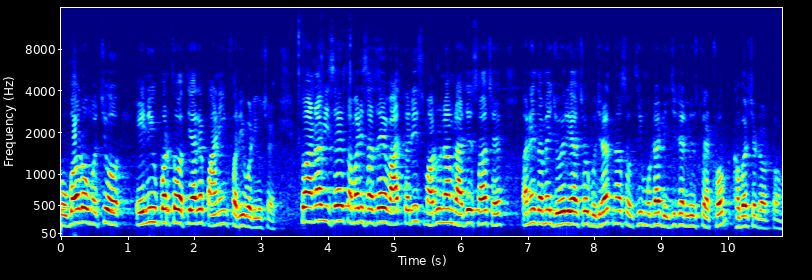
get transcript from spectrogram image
હોબાળો મચ્યો, એની ઉપર તો અત્યારે પાણી ફરી વળ્યું છે. તો આના વિશે તમારી સાથે વાત કરીશ. મારું નામ રાજેશ શાહ છે અને તમે જોઈ રહ્યા છો ગુજરાતના સૌથી મોટા ડિજિટલ ન્યૂઝ પ્લેટફોર્મ, ખબર છે ડોટ કોમ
